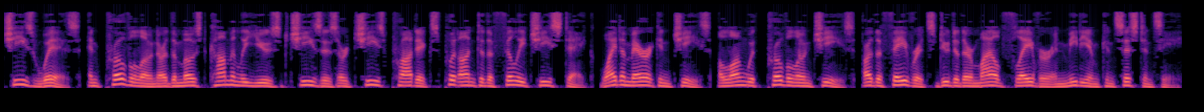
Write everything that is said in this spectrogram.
Cheez Whiz, and provolone are the most commonly used cheeses or cheese products put onto the Philly cheesesteak. White American cheese, along with provolone cheese, are the favorites due to their mild flavor and medium consistency.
